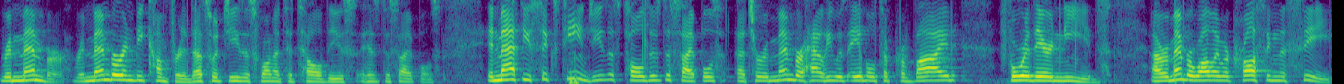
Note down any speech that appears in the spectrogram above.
Remember, remember and be comforted. That's what Jesus wanted to tell these, his disciples. In Matthew 16, Jesus told his disciples uh, to remember how he was able to provide for their needs. Uh, remember, while they were crossing the sea,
